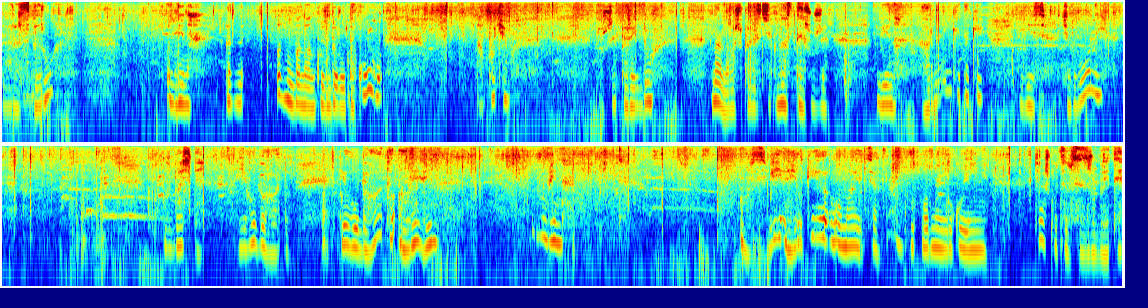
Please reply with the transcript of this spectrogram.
Зараз зберу. Один, одну бананку зберу такого, а потім вже перейду на наш перчик. У нас теж уже він гарненький такий, є червоний. Ось бачите, його багато. Його багато, але він, ну він ось гілки ламаються одною рукою мені. Тяжко це все зробити.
